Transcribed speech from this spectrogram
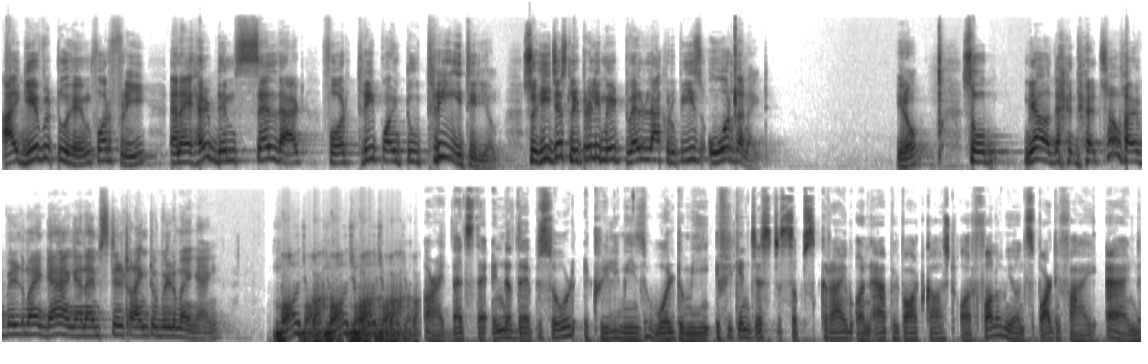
I gave it to him for free and I helped him sell that for 3.23 Ethereum. So he just literally made 12 lakh rupees over the night. You know? So yeah, that, that's how I built my gang and I'm still trying to build my gang. Alright, that's the end of the episode. It really means the world to me if you can just subscribe on Apple Podcast or follow me on Spotify. And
